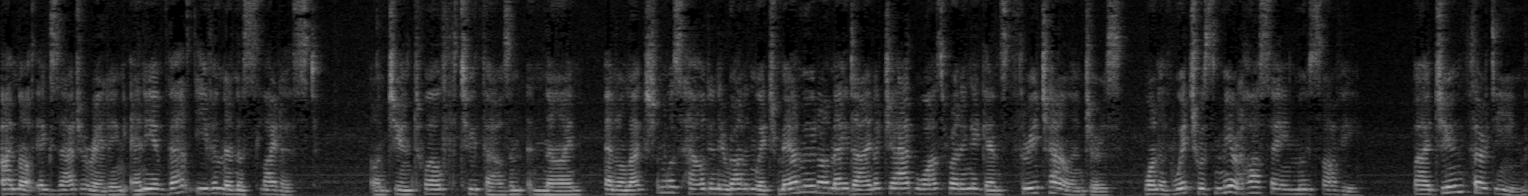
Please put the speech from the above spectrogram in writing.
I'm not exaggerating any of that even in the slightest. On June 12, 2009, an election was held in Iran in which Mahmoud Ahmadinejad was running against three challengers, one of which was Mir Hossein Mousavi. By June 13,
